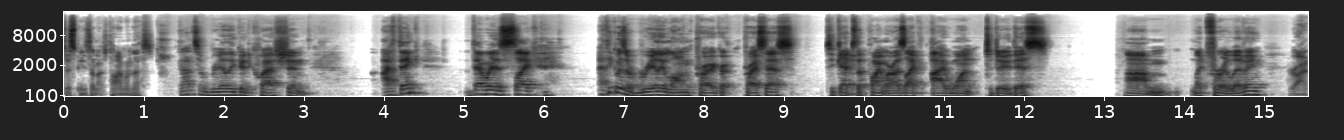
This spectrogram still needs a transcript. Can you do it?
to spend so much time on this? That's a really good question. I think there was like, I think it was a really long prog- process to get to the point where I was like, I want to do this um, like for a living. Right.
